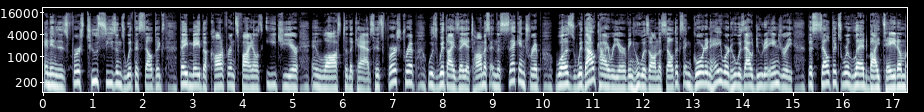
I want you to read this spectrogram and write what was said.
and in his first two seasons with the Celtics, they made the conference finals each year and lost to the Cavs. His first trip was with Isaiah Thomas, and the second trip was without Kyrie Irving, who was on the Celtics, and Gordon Hayward, who was out due to injury. The Celtics were led by Tatum,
